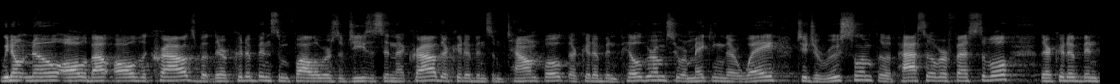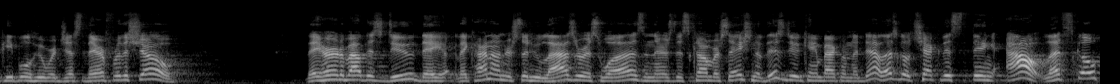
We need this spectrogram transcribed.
we don't know all about all of the crowds, but there could have been some followers of Jesus in that crowd. There could have been some town folk. There could have been pilgrims who were making their way to Jerusalem for the Passover festival. There could have been people who were just there for the show. They heard about this dude. They, they kind of understood who Lazarus was, and there's this conversation of this dude came back from the dead. Let's go check this thing out. Let's go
